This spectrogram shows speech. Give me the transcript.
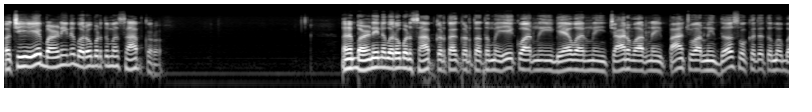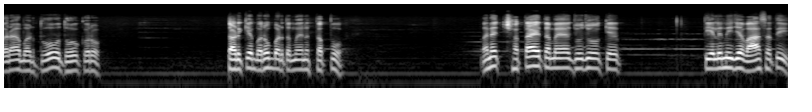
પછી એ બરણીને બરોબર તમે સાફ કરો. અને બરણીને બરોબર સાફ કરતા કરતા તમે એક વાર નહીં, બે વાર નહીં, ચાર વાર નહીં, પાંચ વાર નહીં, દસ વખતે તમે બરાબર ધો ધો કરો. તડકે બરોબર તમે એને તપો. અને છતાંય તમે જોજો કે તેલની જે વાસ હતી,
